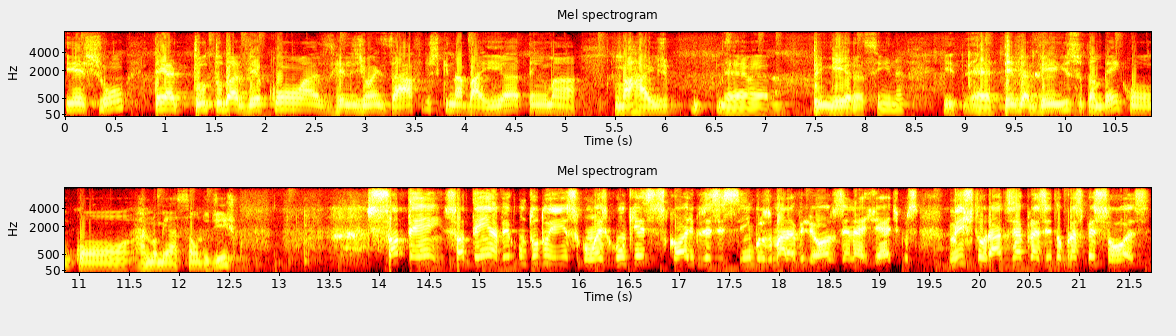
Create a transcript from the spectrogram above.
e Exu tem tudo, tudo a ver com as religiões afros que na Bahia tem uma, uma raiz é, primeira, assim, né? E, é, teve a ver isso também com, com a nomeação do disco? Só tem, só tem a ver com tudo isso, com, com que esses códigos, esses símbolos maravilhosos, energéticos, misturados representam para as pessoas.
